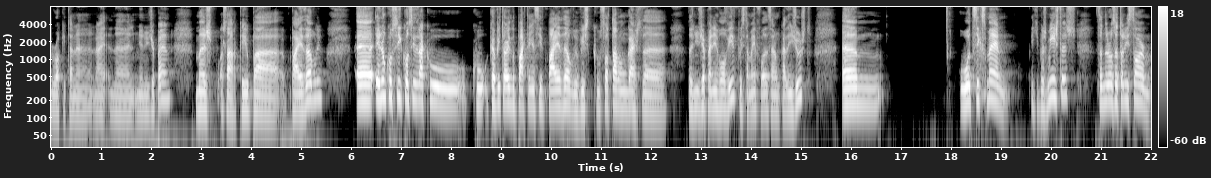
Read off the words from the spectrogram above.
Rocky está na, na, na, New Japan, mas lá está, caiu para, para a AEW. Uh, eu não consigo considerar que, o, que, a vitória do Pac tenha sido para a AEW, visto que só estava um gajo da, da New Japan envolvido, por isso também foi era um bocado injusto. Um, o outro Six Man, equipas mistas. Thunder Rosa Tony Storm,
